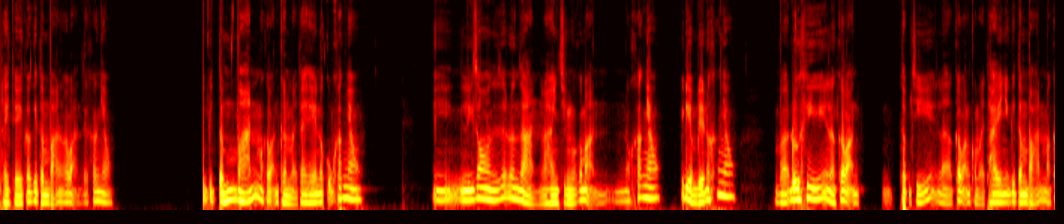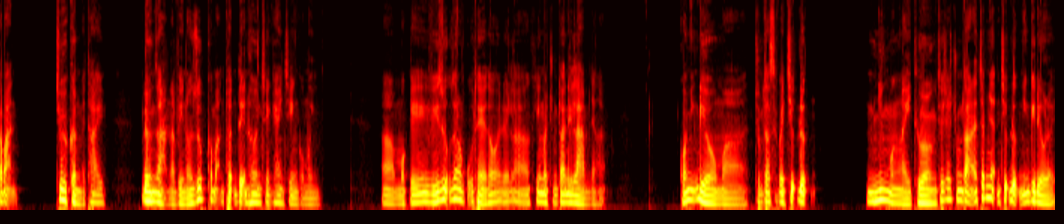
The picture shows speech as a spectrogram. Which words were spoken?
thay thế các cái tấm ván của các bạn sẽ khác nhau. Những cái tấm ván mà các bạn cần phải thay thế nó cũng khác nhau. Thì lý do thì rất đơn giản là hành trình của các bạn nó khác nhau, cái điểm đến nó khác nhau. Và đôi khi là các bạn, thậm chí là các bạn còn phải thay những cái tấm ván mà các bạn chưa cần phải thay. Đơn giản là vì nó giúp các bạn thuận tiện hơn trên cái hành trình của mình à, một cái ví dụ rất là cụ thể thôi đấy là khi mà chúng ta đi làm chẳng hạn có những điều mà chúng ta sẽ phải chịu đựng nhưng mà ngày thường chắc chắn chúng ta đã chấp nhận chịu đựng những cái điều đấy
